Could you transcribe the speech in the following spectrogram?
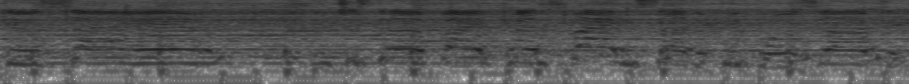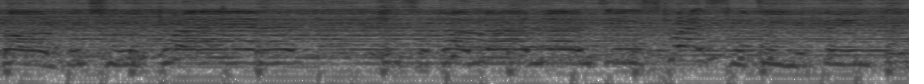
could You're just a vacant space. Other you It's a permanent disgrace. What do you think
